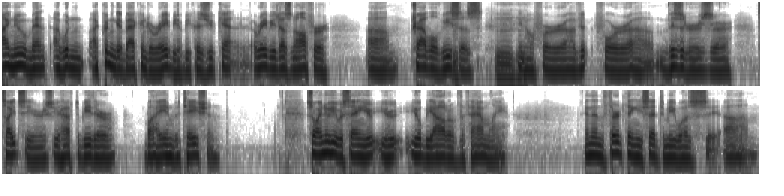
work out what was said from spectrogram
I knew meant I wouldn't. I couldn't get back into Arabia because you can't. Arabia doesn't offer um, travel visas, you know, for uh, vi- for uh, visitors or sightseers. You have to be there by invitation. So I knew he was saying you you you'll be out of the family. And then the third thing he said to me was, um,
